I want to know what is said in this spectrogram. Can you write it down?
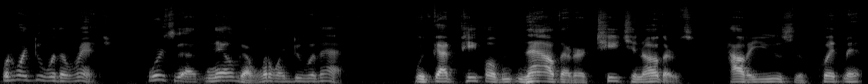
What do I do with a wrench? Where's the nail gun? What do I do with that? We've got people now that are teaching others how to use the equipment,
